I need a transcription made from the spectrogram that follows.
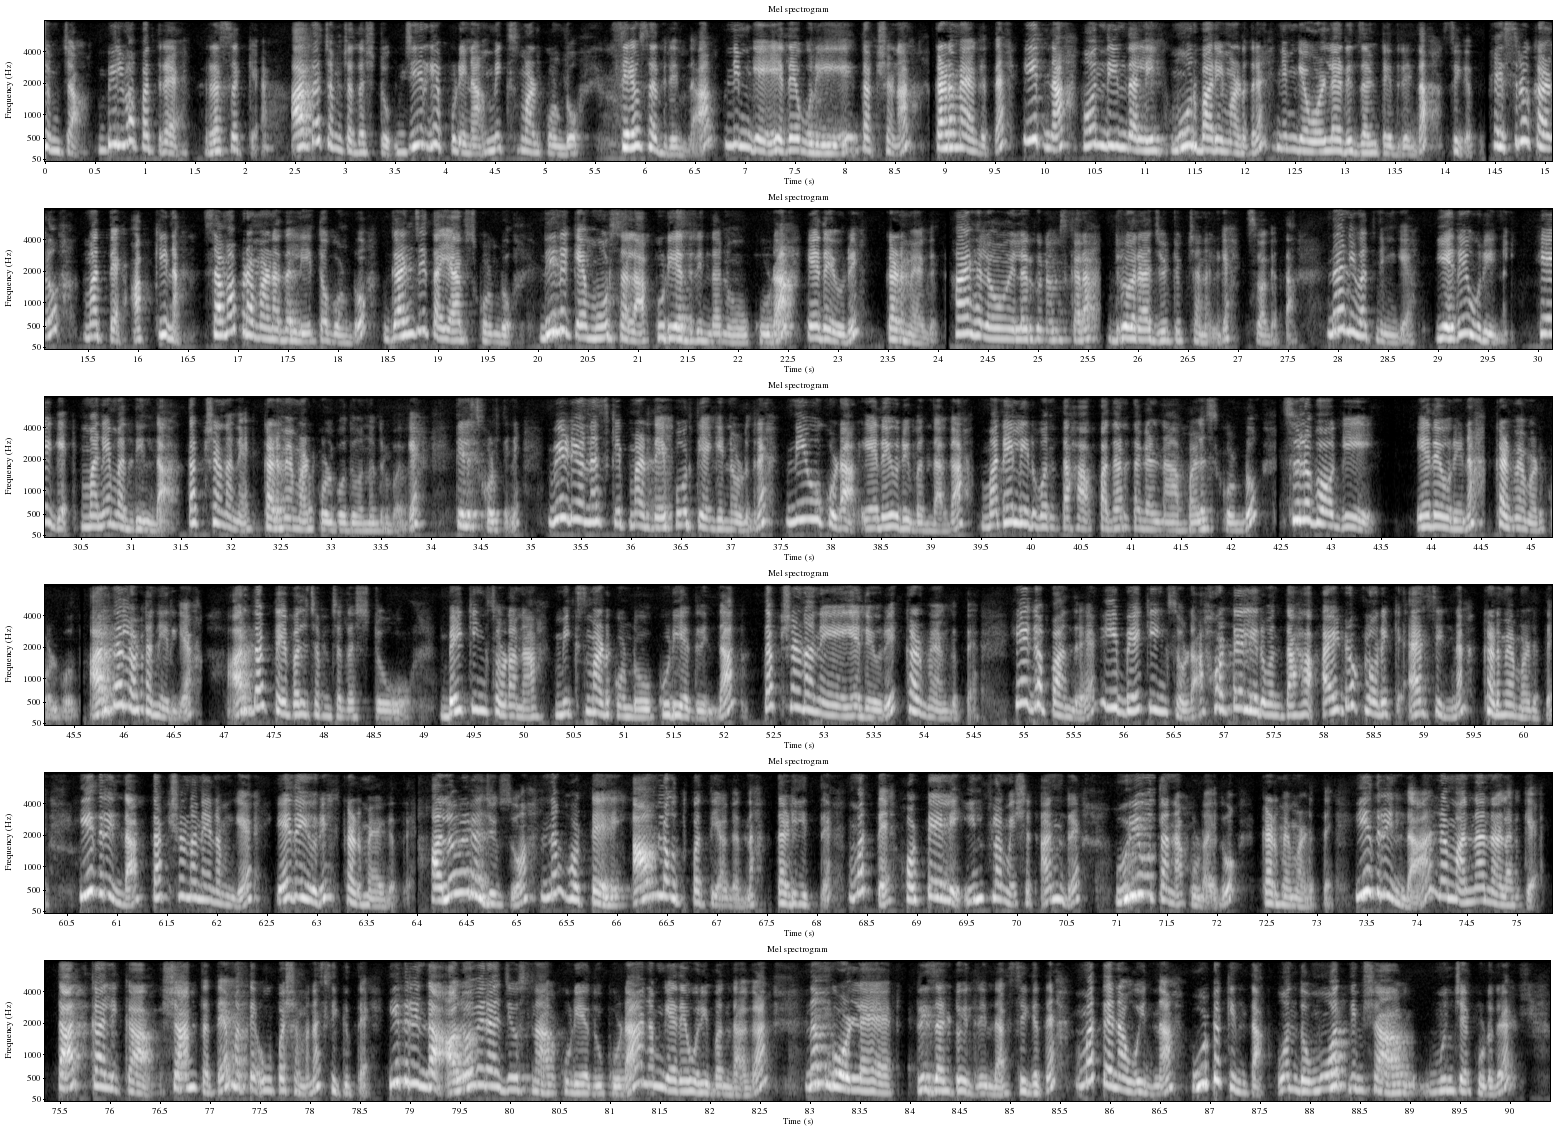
ಚಮಚ ಬಿಲ್ವ ಪತ್ರೆ ರಸಕ್ಕೆ ಅರ್ಧ ಚಮಚದಷ್ಟು ಜೀರಿಗೆ ಪುಡಿನ ಮಿಕ್ಸ್ ಮಾಡ್ಕೊಂಡು ಸೇವಿಸೋದ್ರಿಂದ ನಿಮ್ಗೆ ಎದೆ ಉರಿ ತಕ್ಷಣ ಕಡಿಮೆ ಆಗುತ್ತೆ. ಇದನ್ನ ಒಂದಿನದಲ್ಲಿ ದಿನದಲ್ಲಿ ಮೂರ್ ಬಾರಿ ಮಾಡಿದ್ರೆ ನಿಮ್ಗೆ ಒಳ್ಳೆ ರಿಸಲ್ಟ್ ಇದರಿಂದ ಸಿಗುತ್ತೆ. ಹೆಸರು, ಕಾಳು ಮತ್ತೆ ಅಕ್ಕಿನ ಸಮ ಪ್ರಮಾಣದಲ್ಲಿ ತಗೊಂಡು ಗಂಜಿ ತಯಾರಿಸ್ಕೊಂಡು ದಿನಕ್ಕೆ ಮೂರ್ ಸಲ ಕುಡಿಯೋದ್ರಿಂದನೂ ಕೂಡ ಎದೆ ಉರಿ ಕಡಿಮೆ ಆಗುತ್ತೆ. ಹಾಯ್, ಹಲೋ, ಎಲ್ಲರಿಗೂ ನಮಸ್ಕಾರ. ಧ್ರುವರಾಜ್ ಯೂಟ್ಯೂಬ್ ಚಾನಲ್ಗೆ ಸ್ವಾಗತ. ನಾನಿವತ್ ನಿಮ್ಗೆ ಎದೆ ಉರಿನ ಹೇಗೆ ಮನೆ ಮದ್ದಿಂದ ತಕ್ಷಣನೇ ಕಡಿಮೆ ಮಾಡ್ಕೊಳ್ಬಹುದು ಅನ್ನೋದ್ರ ಬಗ್ಗೆ ತಿಳಿಸ್ಕೊಡ್ತೀನಿ. ವಿಡಿಯೋನ ಸ್ಕಿಪ್ ಮಾಡದೆ ಪೂರ್ತಿಯಾಗಿ ನೋಡಿದ್ರೆ ನೀವು ಕೂಡ ಎದೆ ಉರಿ ಬಂದಾಗ ಮನೆಯಲ್ಲಿರುವಂತಹ ಪದಾರ್ಥಗಳನ್ನ ಬಳಸ್ಕೊಂಡು ಸುಲಭವಾಗಿ ಎದೆ ಉರಿನ ಕಡಿಮೆ ಮಾಡ್ಕೊಳ್ಬಹುದು ಅರ್ಧ ಲೋಟ ನೀರಿಗೆ ಅರ್ಧ ಟೇಬಲ್ ಚಮಚದಷ್ಟು ಬೇಕಿಂಗ್ ಸೋಡಾನ ಮಿಕ್ಸ್ ಮಾಡ್ಕೊಂಡು ಕುಡಿಯೋದ್ರಿಂದ ತಕ್ಷಣನೇ ಎದೆ ಉರಿ ಕಡಿಮೆ ಆಗುತ್ತೆ. ಹೇಗಪ್ಪ ಅಂದ್ರೆ ಈ ಬೇಕಿಂಗ್ ಸೋಡಾ ಹೊಟ್ಟೆಲಿರುವಂತಹ ಹೈಡ್ರೋಕ್ಲೋರಿಕ್ ಆಸಿಡ್ನ ಕಡಿಮೆ ಮಾಡುತ್ತೆ. ಇದರಿಂದ ತಕ್ಷಣನೇ ನಮ್ಗೆ ಎದೆಯುರಿ ಕಡಿಮೆ ಆಗುತ್ತೆ. ಅಲೋವೆರಾ ಜ್ಯೂಸು ನಮ್ ಹೊಟ್ಟೆಯಲ್ಲಿ ಆಮ್ಲ ಉತ್ಪತ್ತಿ ಆಗೋದನ್ನ ತಡೆಯುತ್ತೆ. ಮತ್ತೆ ಹೊಟ್ಟೆಯಲ್ಲಿ ಇನ್ಫ್ಲಮೇಷನ್ ಅಂದ್ರೆ ಉರಿಯೂತನ ಕೂಡ ಇದು ಕಡಿಮೆ ಮಾಡುತ್ತೆ. ಇದರಿಂದ ನಮ್ಮ ಅನ್ನನಾಳಕ್ಕೆ ತಾತ್ಕಾಲಿಕ ಶಾಂತತೆ ಮತ್ತೆ ಉಪಶಮನ ಸಿಗುತ್ತೆ. ಇದರಿಂದ ಅಲೋವೆರಾ ಜ್ಯೂಸ್ನ ಕುಡಿಯೋದು ಕೂಡ ನಮ್ಗೆ ಎದೆ ಉರಿ ಬಂದಾಗ ನಮ್ಗೆ ಒಳ್ಳೆ ರಿಸಲ್ಟ್ ಇದರಿಂದ ಸಿಗುತ್ತೆ. ಮತ್ತೆ ನಾವು ಇದನ್ನ ಊಟಕ್ಕಿಂತ ಒಂದು ಮೂವತ್ ನಿಮಿಷ ಮುಂಚೆ ಕುಡಿದ್ರೆ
